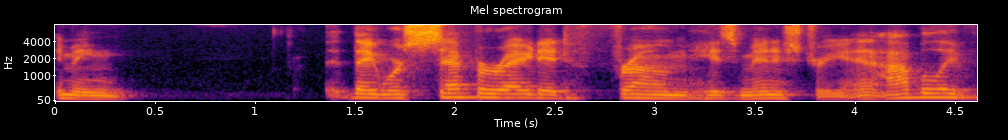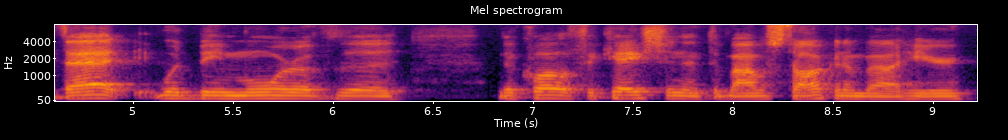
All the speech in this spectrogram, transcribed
I mean, they were separated from his ministry, and I believe that would be more of the the qualification that the Bible's talking about here.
